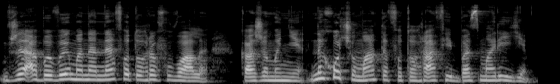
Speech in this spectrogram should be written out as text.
Вже аби ви мене не фотографували, каже мені, не хочу мати фотографій без Марії.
